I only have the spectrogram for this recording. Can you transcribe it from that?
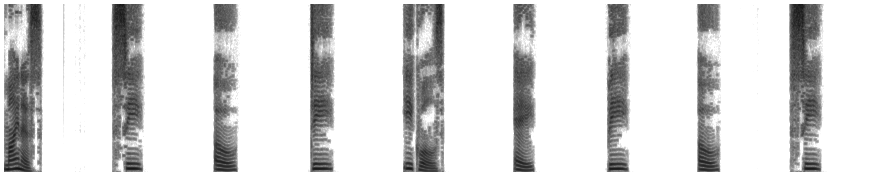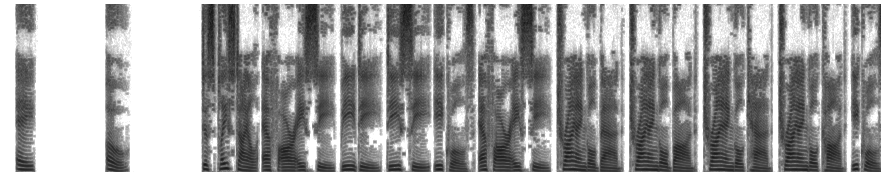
minus C O D equals A B O C A O display style frac bd dc equals frac triangle bad triangle bod triangle cad triangle cod equals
